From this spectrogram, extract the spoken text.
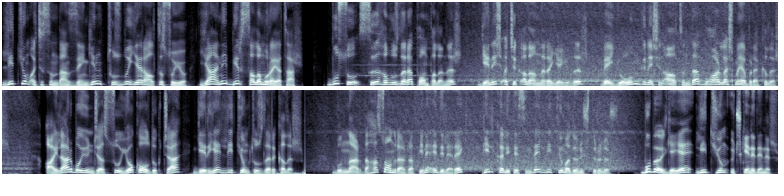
lityum açısından zengin tuzlu yeraltı suyu yani bir salamura yatar. Bu su sığ havuzlara pompalanır, geniş açık alanlara yayılır ve yoğun güneşin altında buharlaşmaya bırakılır. Aylar boyunca su yok oldukça geriye lityum tuzları kalır. Bunlar daha sonra rafine edilerek pil kalitesinde lityuma dönüştürülür. Bu bölgeye lityum üçgeni denir.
